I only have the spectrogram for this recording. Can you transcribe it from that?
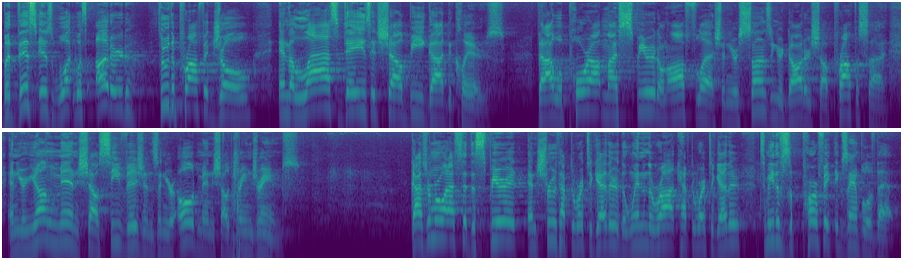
But this is what was uttered through the prophet Joel. In the last days it shall be, God declares, that I will pour out my spirit on all flesh, and your sons and your daughters shall prophesy, and your young men shall see visions, and your old men shall dream dreams. Guys, remember what I said? The spirit and truth have to work together, the wind and the rock have to work together. To me, this is a perfect example of that.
